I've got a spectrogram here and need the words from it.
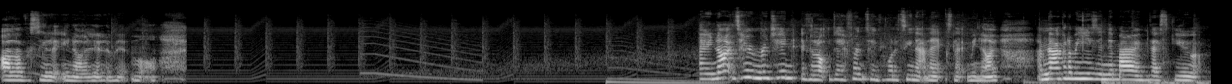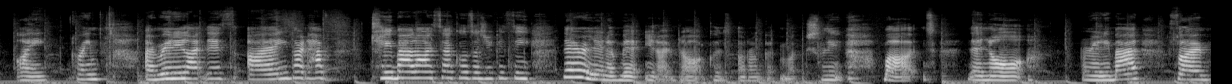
I'll obviously let you know a little bit more. A nighttime routine is a lot different, so if you want to see that next, let me know. I'm now going to be using the Mario Badescu eye cream. I really like this. I don't have too bad eye circles, as you can see. They're a little bit, you know, dark because I don't get much sleep, but they're not really bad. So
